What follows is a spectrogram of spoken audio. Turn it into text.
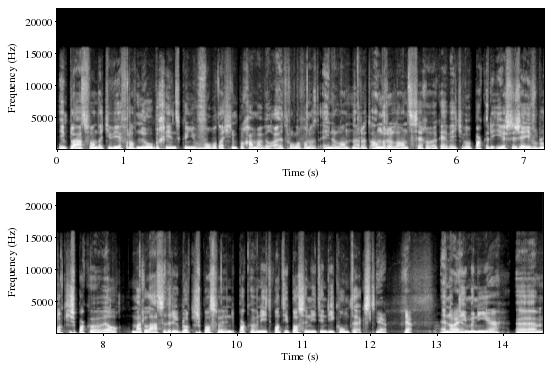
In plaats van dat je weer vanaf nul begint, kun je bijvoorbeeld als je een programma wil uitrollen van het ene land naar het andere land, zeggen oké, weet je, we pakken de eerste zeven blokjes pakken we wel, maar de laatste drie blokjes passen we, pakken we niet, want die passen niet in die context. Ja. Ja. En op Oh ja. die manier ehm,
